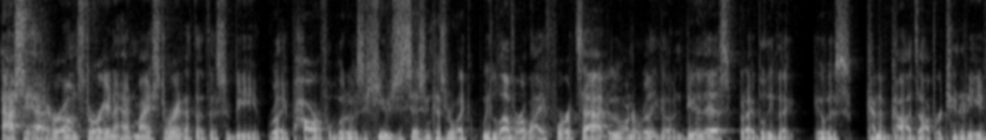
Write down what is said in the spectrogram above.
Ashley had her own story and I had my story, and I thought this would be really powerful. But it was a huge decision because we're like, we love our life where it's at. Do we want to really go and do this? But I believe that it was kind of God's opportunity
